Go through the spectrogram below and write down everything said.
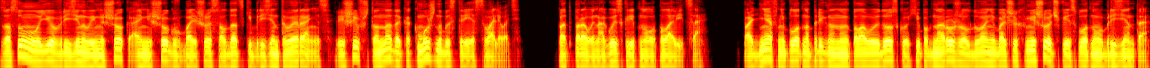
засунул ее в резиновый мешок, а мешок в большой солдатский брезентовый ранец, решив, что надо как можно быстрее сваливать. Под правой ногой скрипнула половица. Подняв неплотно пригнанную половую доску, Хип обнаружил два небольших мешочка из плотного брезента,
